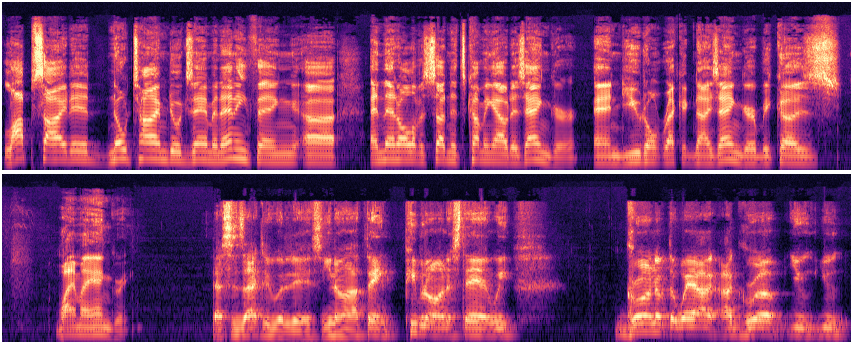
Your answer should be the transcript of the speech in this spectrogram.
lopsided, no time to examine anything. Uh, and then all of a sudden it's coming out as anger, and you don't recognize anger because why am I angry? That's exactly what it is. You know, I think people don't understand. We, growing up the way I, I grew up, you, you,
